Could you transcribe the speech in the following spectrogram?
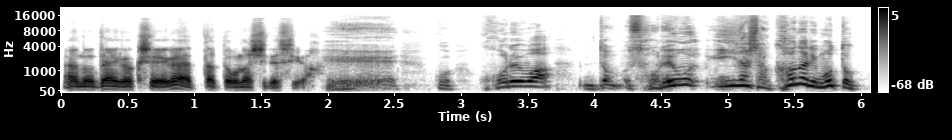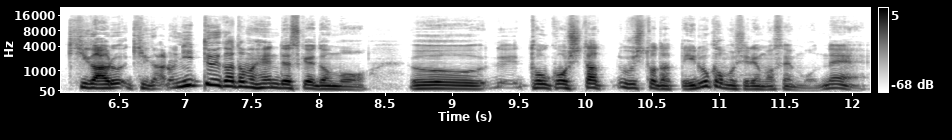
あの大学生がやったと同じですよ。へこれはそれを言い出したらかなりもっと気軽気軽にっていう言い方も変ですけれどもう投稿した人だっているかもしれませんもんね。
